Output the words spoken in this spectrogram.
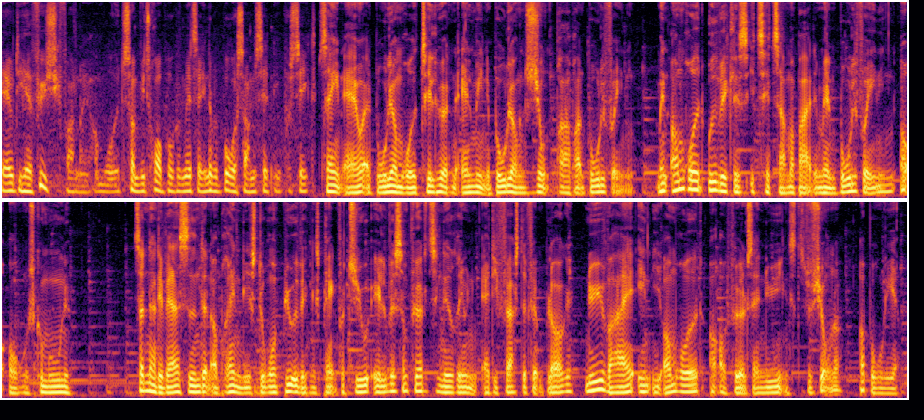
lave de her fysiske forandringer i området, som vi tror på kan med til at ændre beboersammensætning på sigt. Sagen er jo, at boligområdet tilhører den almene boligorganisation Brabrand Boligforening. Men området udvikles i tæt samarbejde mellem Boligforeningen og Aarhus Kommune. Sådan har det været siden den oprindelige store byudviklingsplan fra 2011, som førte til nedrivning af de første fem blokke, nye veje ind i området og opførelse af nye institutioner og boliger.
